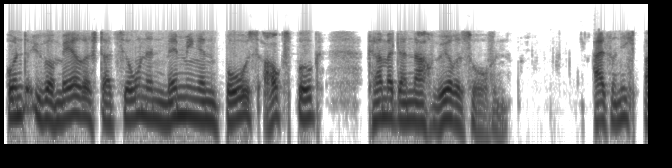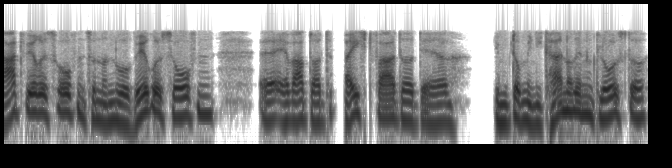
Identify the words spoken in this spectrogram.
und über mehrere Stationen, Memmingen, Boos, Augsburg, kam er dann nach Wörishofen. Also nicht Bad Wörishofen, sondern nur Wörishofen. Äh, er war dort Beichtvater der, im Dominikanerinnenkloster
